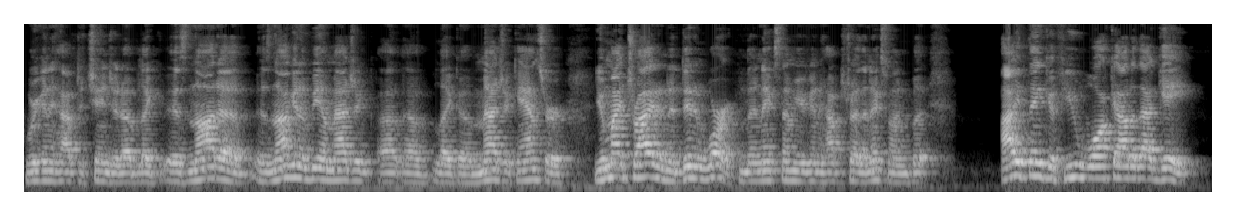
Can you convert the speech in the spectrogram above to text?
we're to have to change it up. Like it's not a, it's not to be a magic, uh, like a magic answer. You might try it and it didn't work, and the next time you're to have to try the next one. But I think if you walk out of that gate,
